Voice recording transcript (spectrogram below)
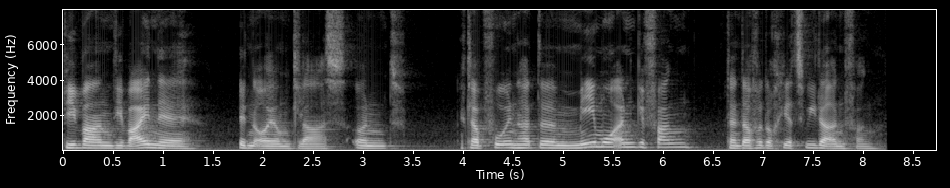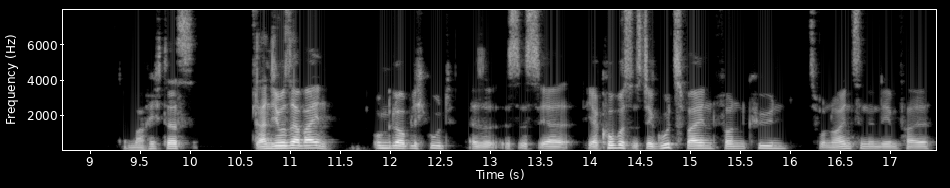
wie waren die Weine in eurem Glas? Und ich glaube, vorhin hatte Memo angefangen, dann darf er doch jetzt wieder anfangen. Dann mache ich das. Grandioser Wein. Unglaublich gut. Also es ist ja, Jakobus ist der Gutswein von Kühn, 2019 in dem Fall.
